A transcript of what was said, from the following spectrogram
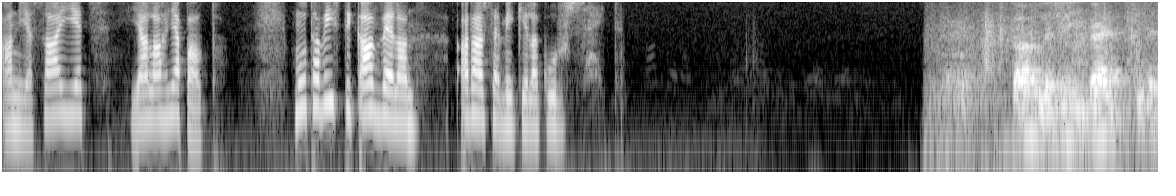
Anja Saijets ja Lahja Palto. Mutta vistik avelan anar sämikielä kurssei. Tallesi Välttilä.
